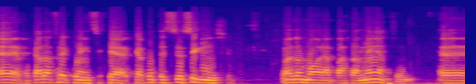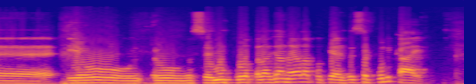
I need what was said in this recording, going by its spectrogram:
é, por causa da frequência que, é, que acontecia o seguinte. Quando eu moro em apartamento, é, eu, eu, você não pula pela janela, porque às vezes você pula e cai.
